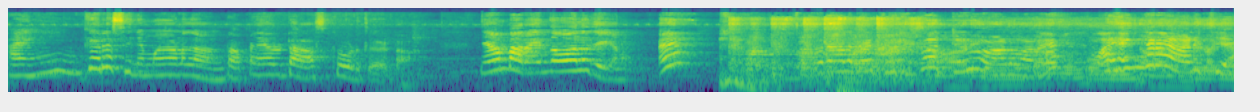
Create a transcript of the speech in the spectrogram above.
ഭയങ്കര സിനിമ കാണലാണ് കേട്ടോ അപ്പൊ ഞാൻ ഒരു ടാസ്ക് കൊടുത്തു കേട്ടോ. ഞാൻ പറയുന്ന പോലെ ചെയ്യണം. ഏ? ഒരാളെ പുഷ്പ ടു കാണുവാണേ. ഭയങ്കര കാണിച്ചാ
